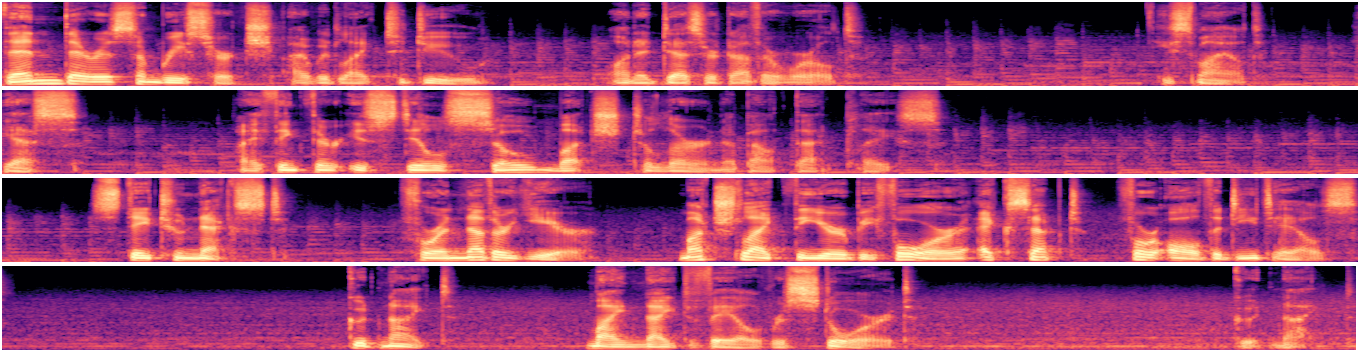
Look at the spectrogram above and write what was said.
then there is some research I would like to do on a desert otherworld. He smiled. Yes, I think there is still so much to learn about that place. Stay tuned next for another year, much like the year before, except for all the details. Good night, my Night Vale restored. Good night.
